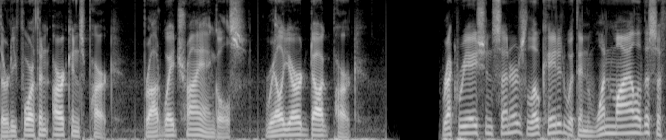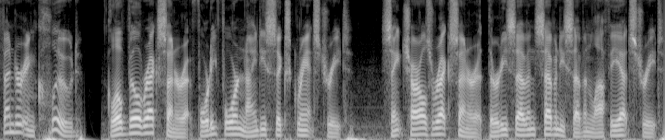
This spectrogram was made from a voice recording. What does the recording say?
34th and Arkins Park, Broadway Triangles, Rail Yard Dog Park. Recreation centers located within one mile of this offender include Globeville Rec Center at 4496 Grant Street, St. Charles Rec Center at 3777 Lafayette Street,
